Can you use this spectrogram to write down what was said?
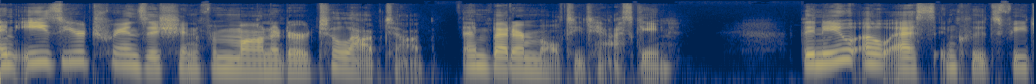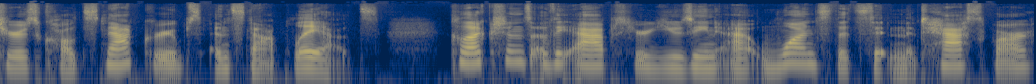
an easier transition from monitor to laptop and better multitasking. The new OS includes features called Snap Groups and Snap Layouts, collections of the apps you're using at once that sit in the taskbar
